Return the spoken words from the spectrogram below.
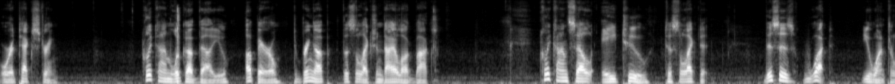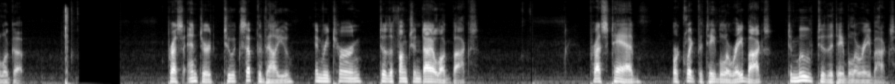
or a text string. Click on Lookup Value, up arrow, to bring up the selection dialog box. Click on cell A2 to select it. This is what you want to look up. Press Enter to accept the value and return to the function dialog box. Press Tab or click the Table Array box to move to the Table Array box.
